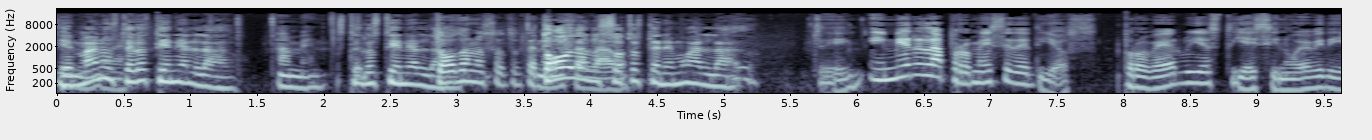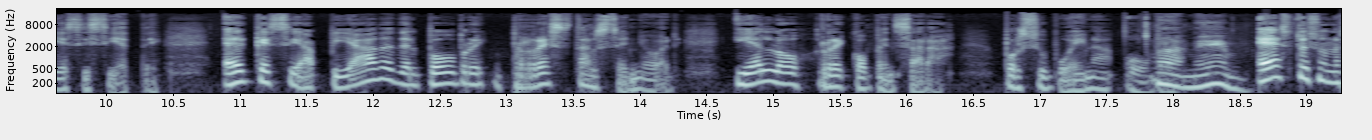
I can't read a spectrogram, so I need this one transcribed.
y hermano, usted los tiene al lado. Amén. Usted los tiene al lado. Todos nosotros tenemos Todos al lado. nosotros tenemos al lado. Sí. Y mire la promesa de Dios. Proverbios 19, 17. El que se apiade del pobre presta al Señor y Él lo recompensará por su buena obra. Amén. Esto es una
